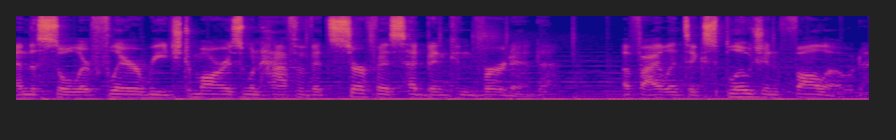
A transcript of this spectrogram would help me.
and the solar flare reached Mars when half of its surface had been converted. A violent explosion followed,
